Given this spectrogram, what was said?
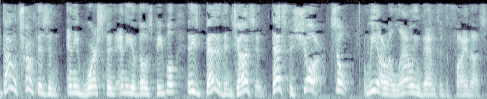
Donald Trump isn't any worse than any of those people, and he's better than Johnson. That's for sure. So we are allowing them to define us.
